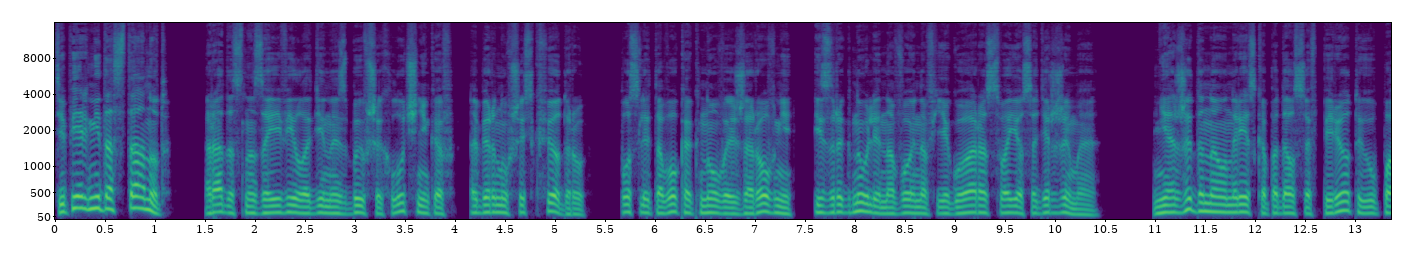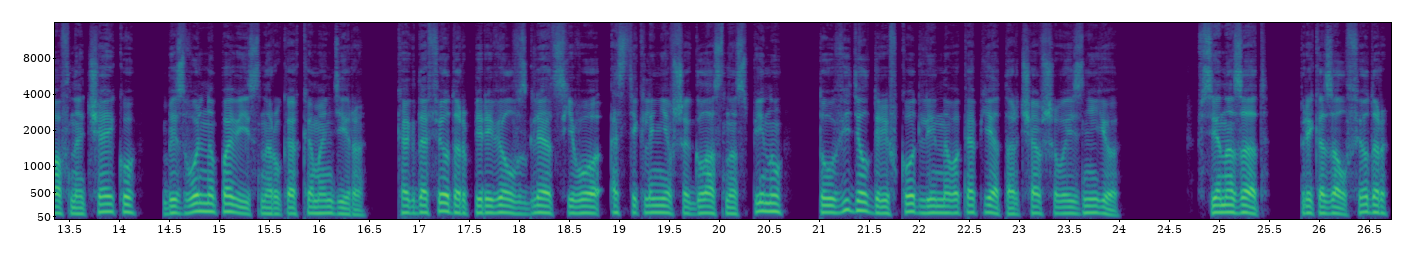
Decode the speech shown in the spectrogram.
«Теперь не достанут!» — радостно заявил один из бывших лучников, обернувшись к Федору, после того, как новые жаровни изрыгнули на воинов Ягуара свое содержимое. Неожиданно он резко подался вперед и, упав на чайку, безвольно повис на руках командира. Когда Федор перевел взгляд с его остекленевших глаз на спину, то увидел древко длинного копья, торчавшего из нее. «Все назад!» — приказал Федор,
